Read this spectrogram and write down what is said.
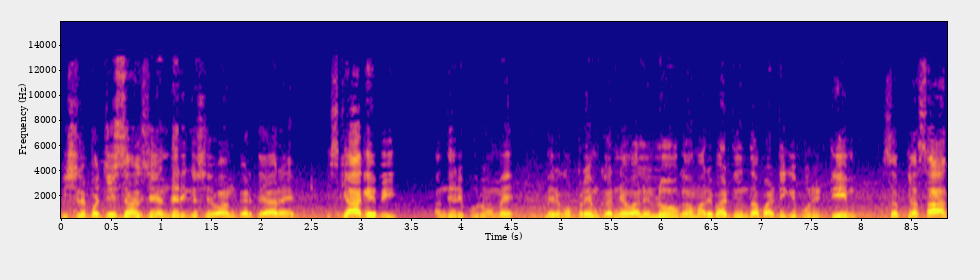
पिछले 25 साल से अंधेरी की सेवा हम करते आ रहे हैं। इसके आगे भी अंधेरी पूर्व में मेरे को प्रेम करने वाले लोग हमारे भारतीय जनता पार्टी की पूरी टीम सबका साथ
